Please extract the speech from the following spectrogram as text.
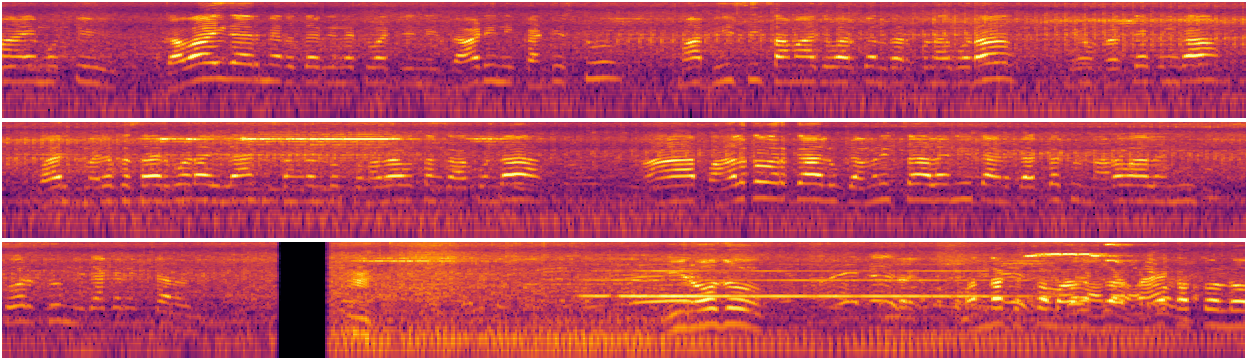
న్యాయమూర్తి గవాయి గారి మీద జరిగినటువంటి దాడిని ఖండిస్తూ మా బీసీ సమాజ వర్గం తరఫున కూడా మేము ప్రత్యేకంగా వారికి మరొకసారి కూడా ఇలాంటి సంఘటనలు పునరావృతం కాకుండా ఆ పాలక వర్గాలు గమనించాలని దాని తగ్గట్టు నడవాలని కోరుతూ మీ దగ్గర నుంచి ఈరోజు మందకృష్ణ మాధవ్ గారి నాయకత్వంలో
